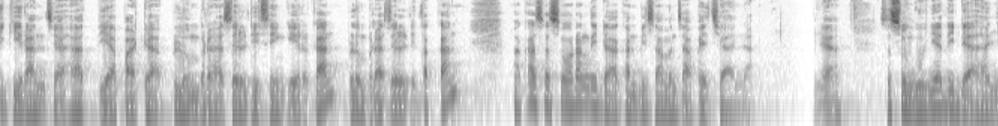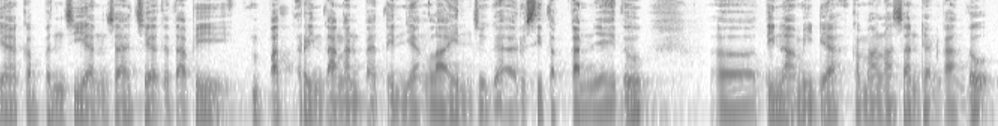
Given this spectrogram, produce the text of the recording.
pikiran jahat dia pada belum berhasil disingkirkan, belum berhasil ditekan, maka seseorang tidak akan bisa mencapai jana. Ya, sesungguhnya tidak hanya kebencian saja, tetapi empat rintangan batin yang lain juga harus ditekan, yaitu e, tinak mida, kemalasan dan kantuk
